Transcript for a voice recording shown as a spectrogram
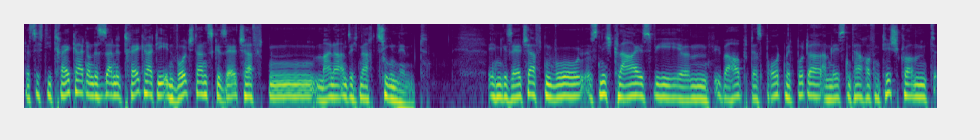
Das ist die Trägheit und es ist eine Trägheit, die in Wohlstandsgesellschaften meiner Ansicht nach zunimmt. In Gesellschaften, wo es nicht klar ist, wie ähm, überhaupt das Brot mit Butter am nächsten Tag auf den Tisch kommt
